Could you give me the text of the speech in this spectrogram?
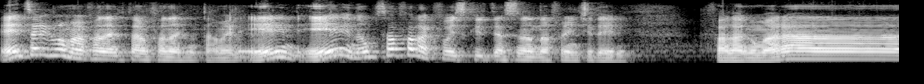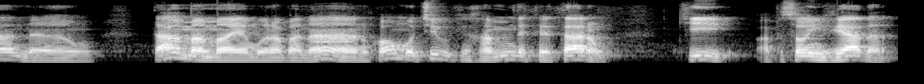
Ele, ele não precisa falar que foi escrito e assinado na frente dele. Fala Gumará, não. Tá, mamãe Amurabanan, qual o motivo que Ramim decretaram que a pessoa enviada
